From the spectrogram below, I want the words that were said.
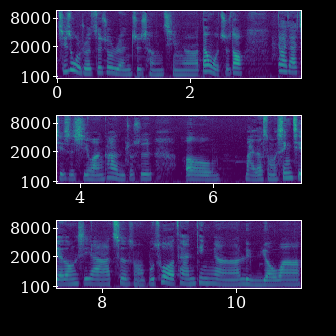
其实我觉得这就人之常情啊。但我知道大家其实喜欢看就是呃买了什么新奇的东西啊，吃了什么不错的餐厅啊，旅游啊，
